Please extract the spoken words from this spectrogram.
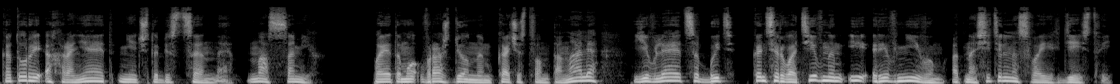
который охраняет нечто бесценное, нас самих. Поэтому врожденным качеством тоналя является быть консервативным и ревнивым относительно своих действий.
